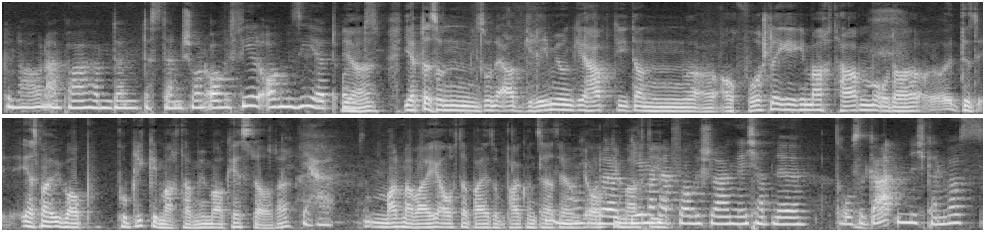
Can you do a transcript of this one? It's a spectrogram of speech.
genau und ein paar haben dann das dann schon viel organisiert. ja, ihr habt da so, ein, so, eine Art Gremium gehabt, die dann äh, auch Vorschläge gemacht haben oder äh, das erstmal überhaupt publik gemacht haben im Orchester, oder? Ja. Manchmal war ich auch dabei, so ein paar Konzerte genau. habe ich auch oder gemacht. Jemand hat vorgeschlagen, ich habe eine große Garten, ich kann was.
